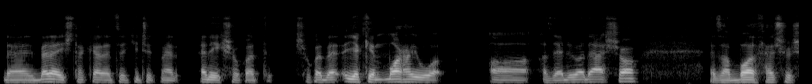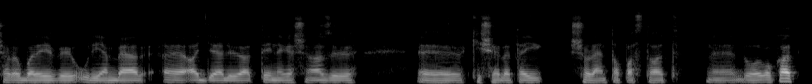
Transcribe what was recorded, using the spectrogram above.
De bele is tekeredsz egy kicsit, mert elég sokat, sokat be... Egyébként marha jó a, az előadása. Ez a bal felső sarokban lévő úriember adja elő a ténylegesen az ő kísérletei során tapasztalt dolgokat.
